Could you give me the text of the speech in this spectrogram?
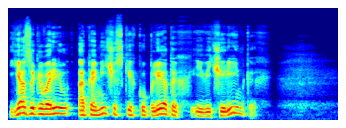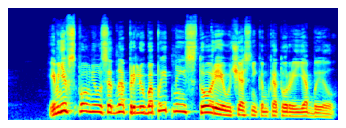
Я заговорил о комических куплетах и вечеринках, и мне вспомнилась одна прелюбопытная история, участником которой я был.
